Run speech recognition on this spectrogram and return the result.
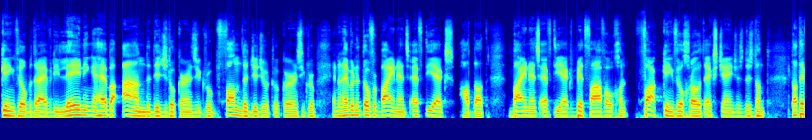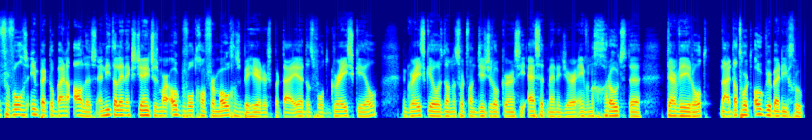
fucking veel bedrijven die leningen hebben aan de Digital Currency Group, van de Digital Currency Group. En dan hebben we het over Binance, FTX had dat. Binance, FTX, Bitfavo, gewoon fucking veel grote exchanges. Dus dan, dat heeft vervolgens impact op bijna alles. En niet alleen exchanges, maar ook bijvoorbeeld gewoon vermogensbeheerderspartijen. Dat is bijvoorbeeld Grayscale. En Grayscale is dan een soort van digital currency asset manager. Een van de grootste ter wereld. Nou, dat hoort ook weer bij die groep.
